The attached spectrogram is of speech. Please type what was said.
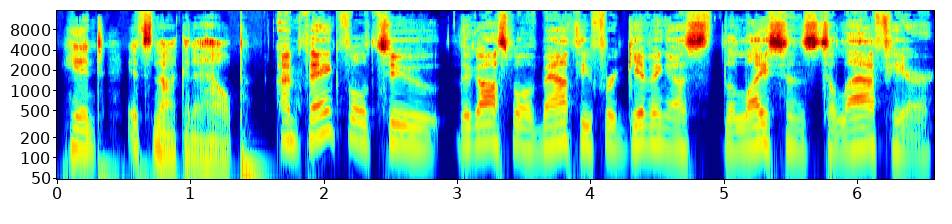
Hint, it's not going to help. I'm thankful to the Gospel of Matthew for giving us the license to laugh here.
